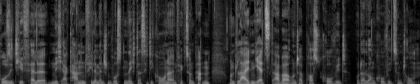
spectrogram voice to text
Positivfälle nicht erkannt. Viele Menschen wussten nicht, dass sie die Corona-Infektion hatten und leiden jetzt aber unter Post-Covid oder Long-Covid-Symptomen.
